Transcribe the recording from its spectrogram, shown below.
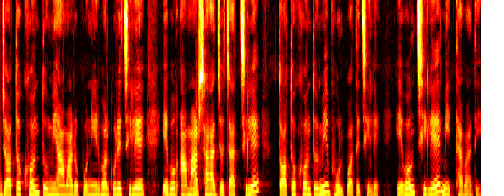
যতক্ষণ তুমি আমার উপর নির্ভর করেছিলে এবং আমার সাহায্য চাচ্ছিলে, ততক্ষণ তুমি ভুল পথে ছিলে এবং ছিলে মিথ্যাবাদী।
